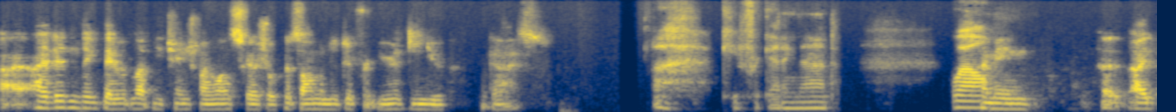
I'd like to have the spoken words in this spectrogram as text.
I, I didn't think they would let me change my lunch schedule because I'm in a different year than you guys. Ugh, keep forgetting that. Well, I mean, I I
